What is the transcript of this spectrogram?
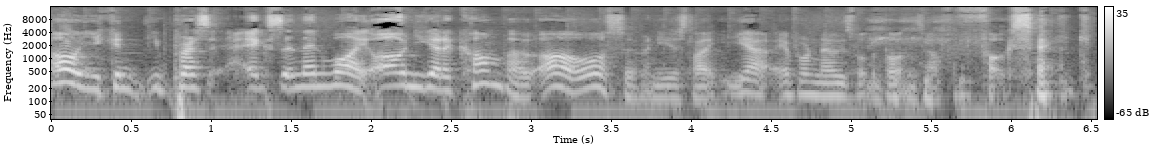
oh, you can you press X and then Y. Oh, and you get a combo. Oh, awesome! And you're just like, yeah, everyone knows what the buttons are for fuck's sake.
